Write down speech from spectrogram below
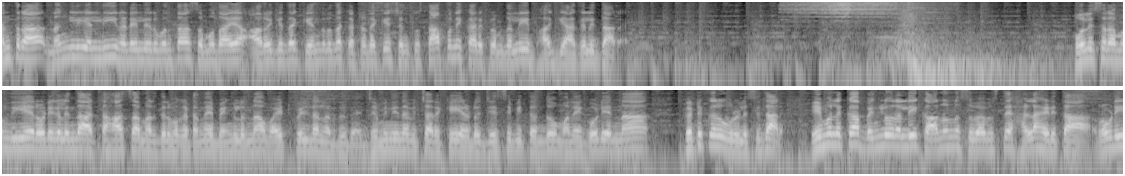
ನಂತರ ನಂಗ್ಲಿಯಲ್ಲಿ ನಡೆಯಲಿರುವಂತಹ ಸಮುದಾಯ ಆರೋಗ್ಯದ ಕೇಂದ್ರದ ಕಟ್ಟಡಕ್ಕೆ ಶಂಕುಸ್ಥಾಪನೆ ಕಾರ್ಯಕ್ರಮದಲ್ಲಿ ಭಾಗಿಯಾಗಲಿದ್ದಾರೆ. ಪೊಲೀಸರ ಮುಂದೆಯೇ ರೋಡಿಗಳಿಂದ ಅಟ್ಟಹಾಸ ಮರೆದಿರುವ ಘಟನೆ ಬೆಂಗಳೂರಿನ ವೈಟ್ ನಡೆದಿದೆ. ಜಮೀನಿನ ವಿಚಾರಕ್ಕೆ ಎರಡು ಜೆಸಿಬಿ ತಂದು ಮನೆ ಗೋಡೆಯನ್ನ ಕಟುಕರು ಉರುಳಿಸಿದ್ದಾರೆ. ಈ ಮೂಲಕ ಬೆಂಗಳೂರಲ್ಲಿ ಕಾನೂನು ಸುವ್ಯವಸ್ಥೆ ಹಳ್ಳ ಹಿಡಿತ, ರೌಡಿ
